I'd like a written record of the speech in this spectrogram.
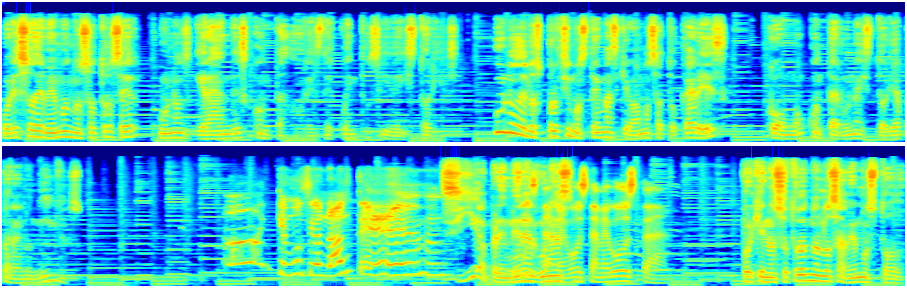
Por eso debemos nosotros ser unos grandes contadores de cuentos y de historias. Uno de los próximos temas que vamos a tocar es cómo contar una historia para los niños. ¡Ay, qué emocionante! Sí, aprender algunas... Me gusta, me gusta. Porque nosotros no lo sabemos todo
